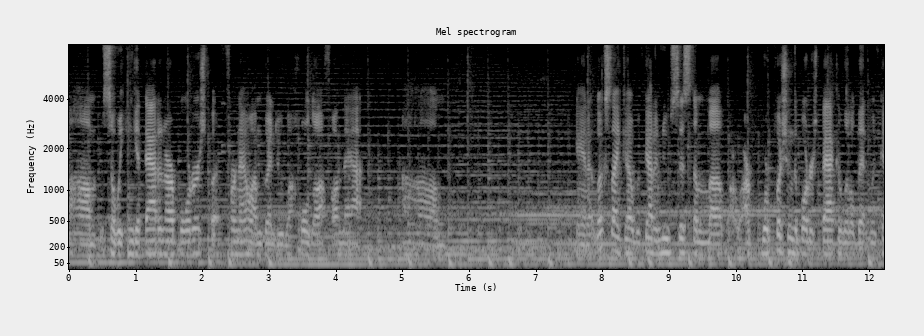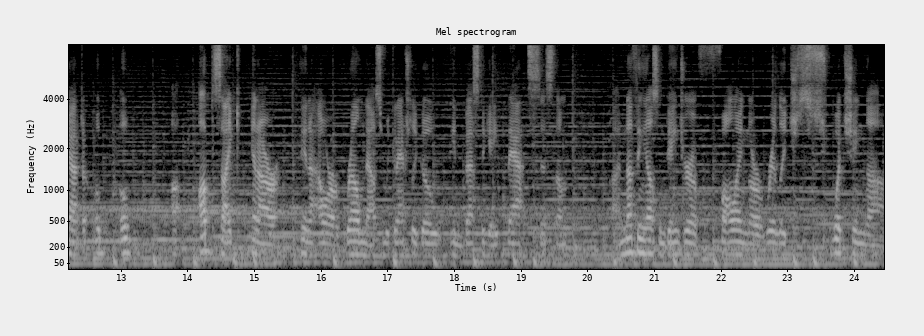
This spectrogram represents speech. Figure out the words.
Um, so we can get that in our borders, but for now I'm going to uh, hold off on that. Um, and it looks like uh, we've got a new system. Uh, our, our, we're pushing the borders back a little bit. We've got Upsych in our in our realm now, so we can actually go investigate that system. Uh, nothing else in danger of falling or really switching, uh,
